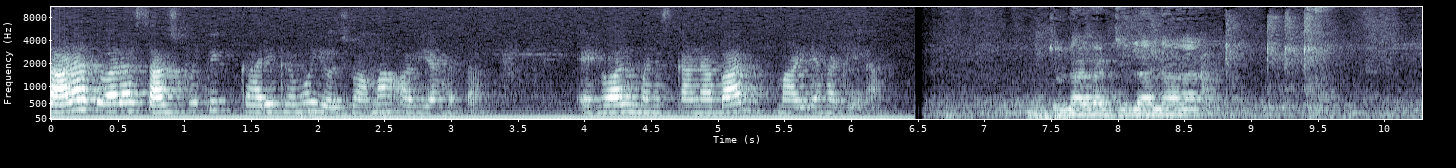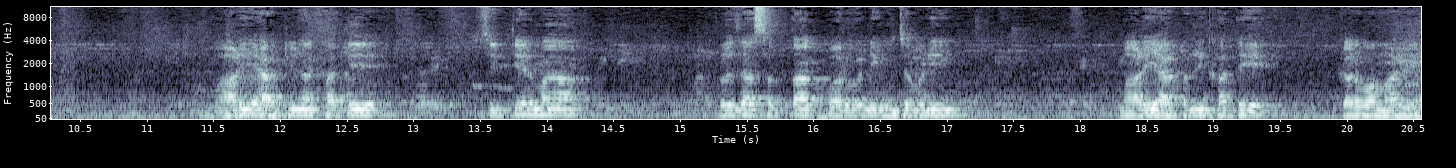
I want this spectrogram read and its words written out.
શાળા દ્વારા સાંસ્કૃતિક કાર્યક્રમો યોજવામાં આવ્યા હતા. અહેવાલ મનસ્કાના બાદ માળિયા હાટીના. જુનાગઢ જિલ્લાના માળિયા હાટીના ખાતે સિત્તેરમાં પ્રજાસત્તાક પર્વની ઉજવણી માળિયા હાટણી ખાતે કરવામાં આવી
